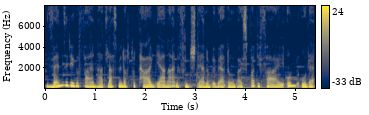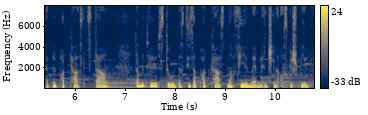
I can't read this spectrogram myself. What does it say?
Wenn sie dir gefallen hat, lass mir doch total gerne eine 5-Sterne-Bewertung bei Spotify und oder Apple Podcasts da. Damit hilfst du, dass dieser Podcast noch viel mehr Menschen ausgespielt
